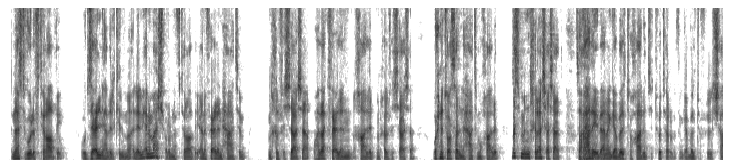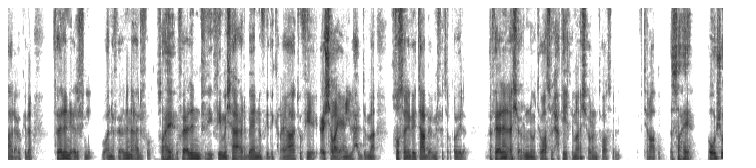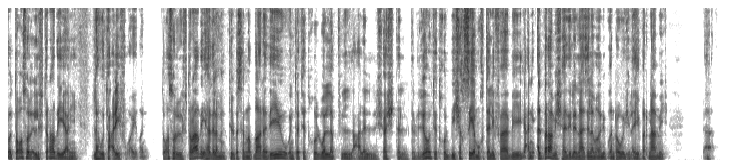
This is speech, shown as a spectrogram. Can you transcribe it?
الناس تقول افتراضي وتزعلني هذه الكلمة لأني أنا ما أشعر إنه افتراضي. أنا فعلا حاتم من خلف الشاشة وهذاك فعلا خالد من خلف الشاشة. وإحنا تواصلنا حاتم وخالد بس من خلال شاشات. صحيح. هذا إذا أنا قابلته خارج تويتر مثلا قابلته في الشارع وكذا فعلا يعرفني وأنا فعلا أعرفه. صحيح. وفعلا في في مشاعر بيننا وفي ذكريات وفي عشرة يعني لحد ما خصوصا إذا يتابع من فترة طويلة. ففعلا أشعر إنه تواصل حقيقي ما أشعر إنه تواصل افتراضي. صحيح. هو شو التواصل الافتراضي يعني له تعريفه أيضا. التواصل الافتراضي هذا لما تلبس النظارة ذي وأنت تدخل ولا في على شاشه التلفزيون تدخل بشخصية مختلفة يعني البرامج هذه اللي نازلة ما نبغى نروج لأي برنامج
